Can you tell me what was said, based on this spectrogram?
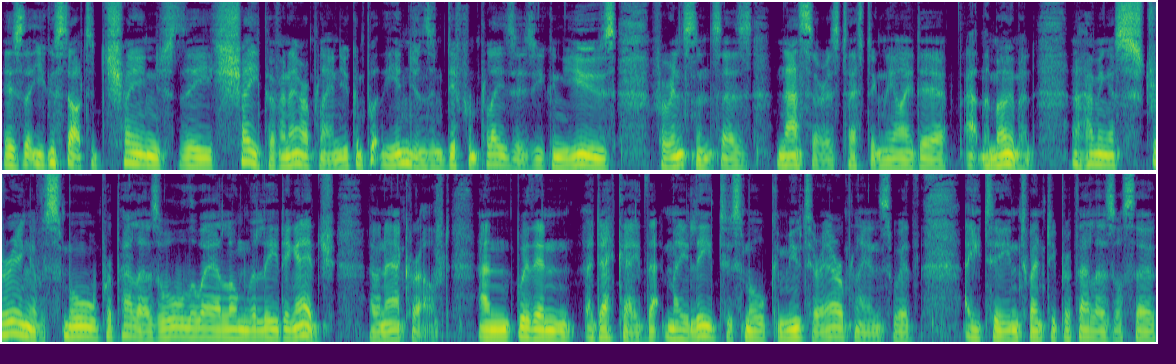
is that you can start to change the shape of an aeroplane. You can put the engines in different places. You can use, for instance, as NASA is testing the idea at the moment, of having a string of small propellers all the way along the leading edge of an aircraft. And within a decade, that may lead to small commuter aeroplanes with 18, 20 propellers or so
